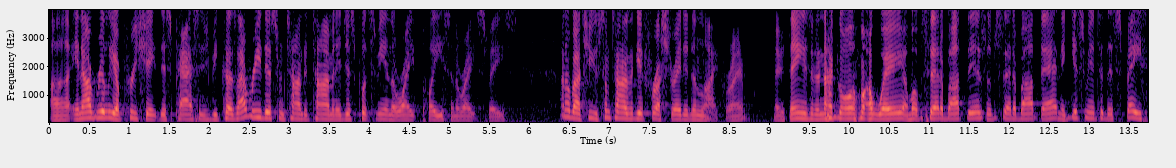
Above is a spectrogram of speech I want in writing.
Uh, and I really appreciate this passage because I read this from time to time and it just puts me in the right place, in the right space. I know about you, sometimes I get frustrated in life, right? There are things that are not going my way. I'm upset about this, upset about that, and it gets me into this space.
